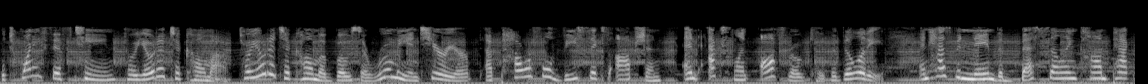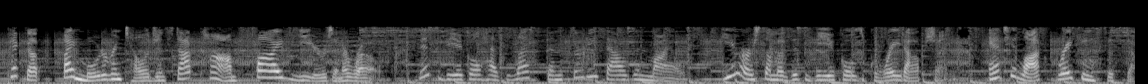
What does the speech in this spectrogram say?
The 2015 Toyota Tacoma. Toyota Tacoma boasts a roomy interior, a powerful V6 option, and excellent off-road capability, and has been named the best-selling compact pickup by MotorIntelligence.com five years in a row. This vehicle has less than 30,000 miles. Here are some of this vehicle's great options. Anti-lock braking system,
